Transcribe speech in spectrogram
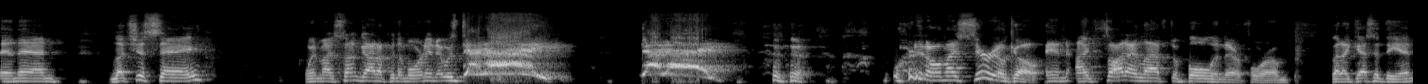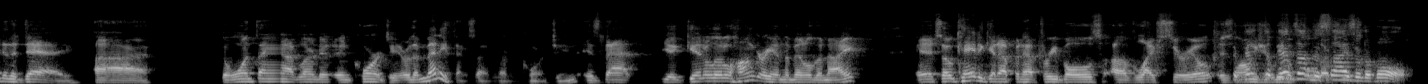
And then let's just say when my son got up in the morning, it was Daddy! Daddy! where did all my cereal go? And I thought I left a bowl in there for him. But I guess at the end of the day, uh, the one thing I've learned in quarantine, or the many things I've learned in quarantine, is that you get a little hungry in the middle of the night. And it's okay to get up and have three bowls of life cereal as depends, long as you depends on the size of the bowl.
